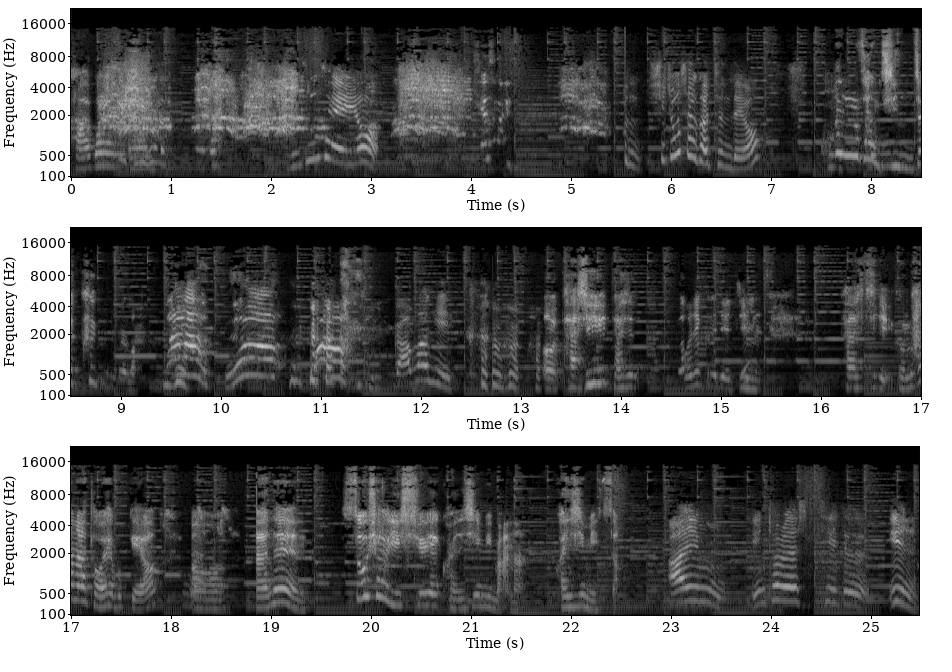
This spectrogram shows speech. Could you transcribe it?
과거형으로. 무슨 새예요? 시조새 같은데요? 항상 진짜 크게 막, 와! 와! 까마귀. 어, 다시, 다시, 어디까지 했지? 음. 다시. 그럼 하나 더 해볼게요. 네. 어, 나는 소셜 이슈에 관심이 많아. 관심이 있어. I'm interested in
